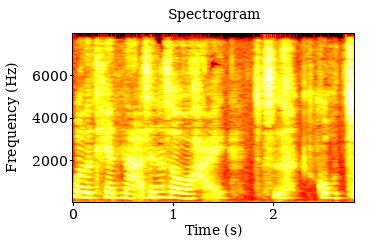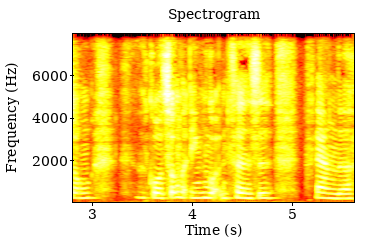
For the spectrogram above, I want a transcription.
我的天哪！而且那时候我还就是国中，国中的英文真的是非常的。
